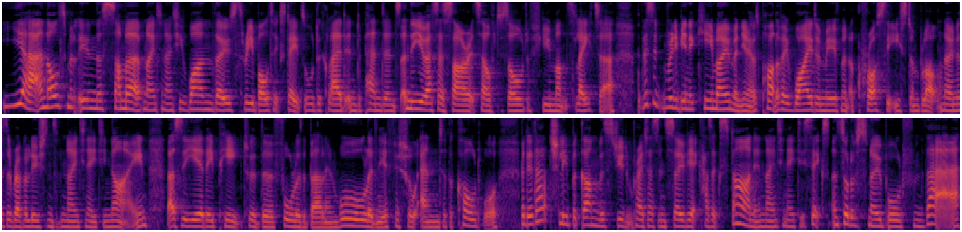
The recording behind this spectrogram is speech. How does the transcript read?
Yeah, and ultimately in the summer of 1991, those three Baltic states all declared independence, and the USSR itself dissolved a few months later. But this had really been a key moment, you know, as part of a wider movement across the Eastern Bloc known as the Revolutions of 1989. That's the year they peaked with the fall of the Berlin Wall and the official end to the Cold War. But it actually begun with student protests in Soviet Kazakhstan in 1986 and sort of snowballed from there.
